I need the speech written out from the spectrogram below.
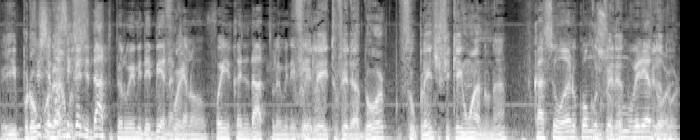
E procuramos... Você chegou a ser candidato pelo MDB naquela. Foi, foi candidato pelo MDB? Fui né? eleito vereador, suplente, fiquei um ano, né? Ficasse um ano como, como, vereador. Como vereador. vereador.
